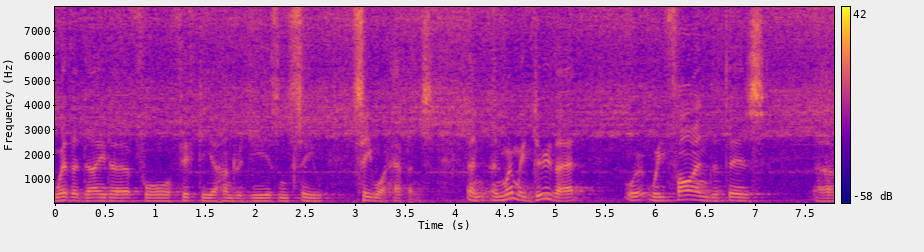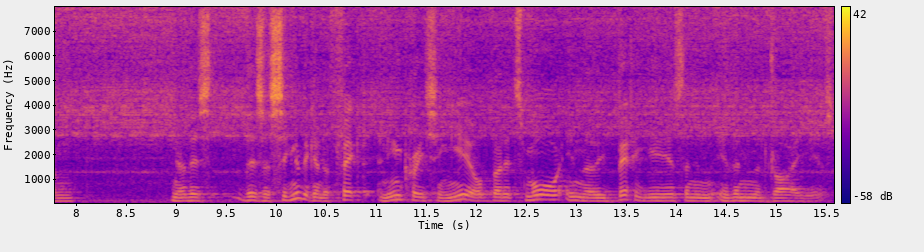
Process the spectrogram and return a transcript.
weather data for 50, 100 years and see, see what happens. And, and when we do that, we find that there's, um, you know, there's, there's a significant effect, an increase in yield, but it's more in the better years than in, than in the drier years.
